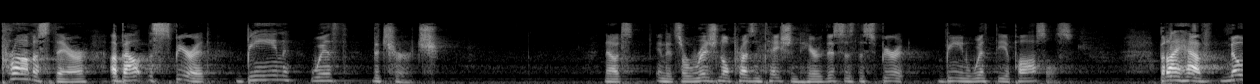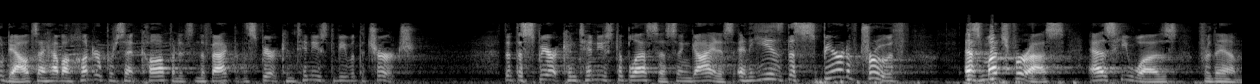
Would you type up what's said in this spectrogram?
promise there about the Spirit being with the church. Now, it's in its original presentation here, this is the Spirit being with the apostles. But I have no doubts, I have 100% confidence in the fact that the Spirit continues to be with the church that the Spirit continues to bless us and guide us. And He is the Spirit of truth as much for us as He was for them.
